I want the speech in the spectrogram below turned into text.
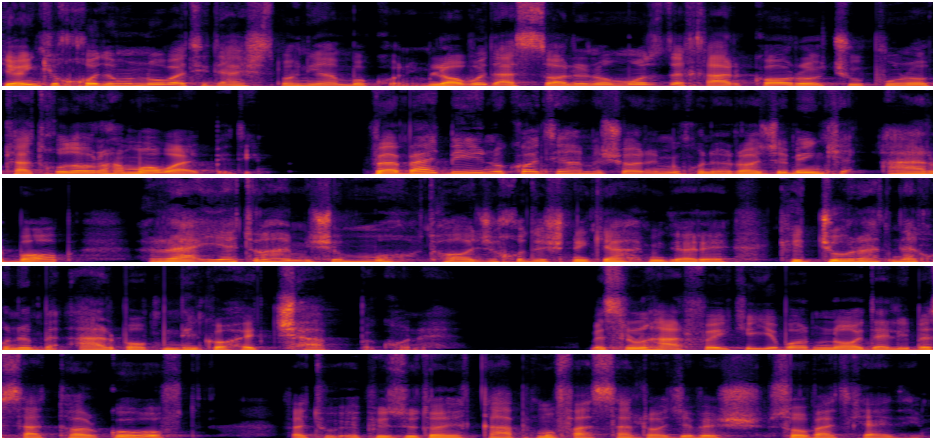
یا اینکه خودمون نوبتی دشتمانی هم بکنیم. لابد از سال نو مزد خرکار و چوپون و کت خدا رو هم ما باید بدیم. و بعد به یه نکاتی هم اشاره می‌کنه راجع به اینکه ارباب رعیت رو همیشه محتاج خودش نگه میداره که جرأت نکنه به ارباب نگاه چپ بکنه. مثل اون حرفایی که یه بار نادلی به ستار گفت و تو اپیزودهای قبل مفصل راجبش صحبت کردیم.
